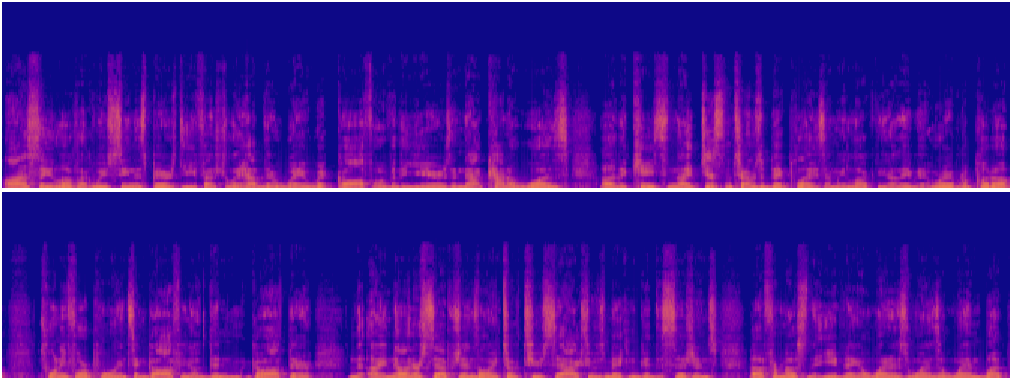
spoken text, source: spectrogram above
honestly, it looked like we've seen this Bears defense really have their way with Goff over the years, and that kind of was uh, the case tonight, just in terms of big plays. I mean, look, you know, they were able to put up 24 points, and Goff, you know, didn't go out there. Uh, no interceptions, only took two sacks. He was making good decisions uh, for most of the evening. A win is a win is a win, but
